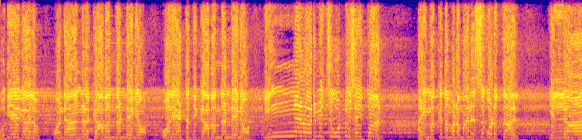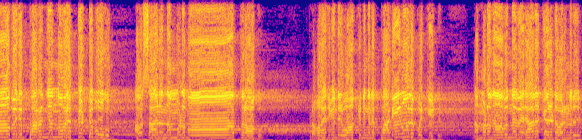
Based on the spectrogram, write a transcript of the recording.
പുതിയ കാലം ഓന്റെ ആങ്ങളക്കാ ബന്ധണ്ടേനോ ഓൻ ഏട്ടത്തിക്കാ ബന്ധണ്ടേനോ ഇങ്ങനെ ഒരുമിച്ച് കൂട്ടു ശൈത്വാൻ. അയിമക്ക് നമ്മുടെ മനസ്സ് കൊടുത്താൽ എല്ലാവരും പറഞ്ഞെന്നോലെ കെട്ടുപോകും. അവസാനം നമ്മൾ മാത്രമാകും. പ്രവാചകന്റെ ഒരു വാക്കിന് ഇങ്ങനെ പറയണോലെ പറ്റിയിട്ട് നമ്മുടെ നാവുന്ന വരാതെക്കാനായിട്ട് പറഞ്ഞത്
